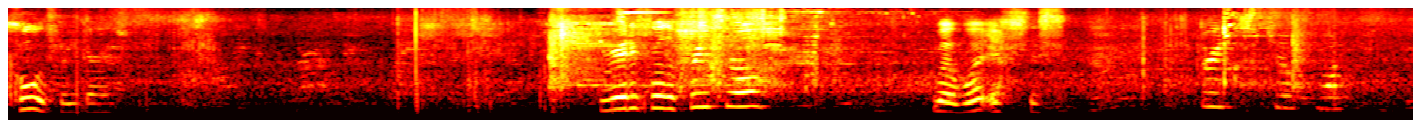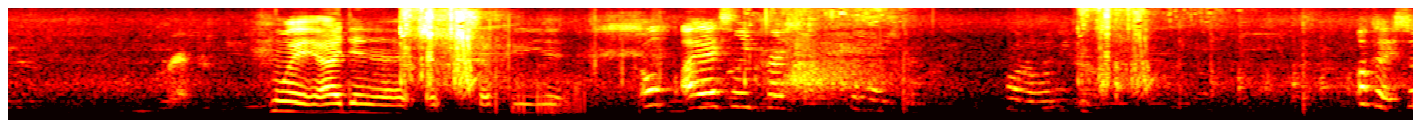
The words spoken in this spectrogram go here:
cool for you guys. You ready for the free throw? Wait, what is this? Three, two, one. Wait, I didn't accept you yet. Oh, I accidentally pressed the screen. Hold on, let me do Okay, so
